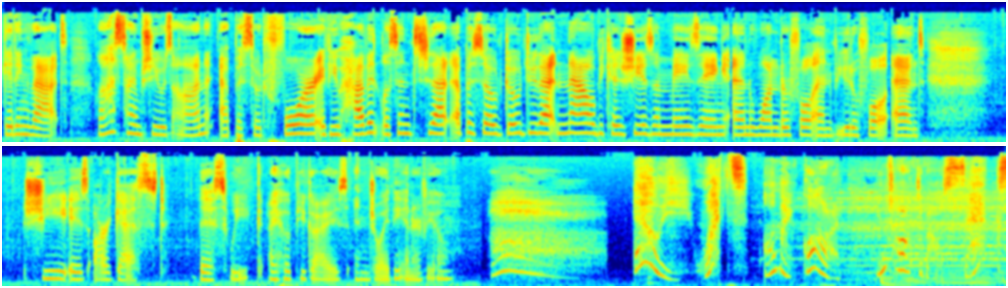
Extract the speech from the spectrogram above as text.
getting that last time she was on, episode four. If you haven't listened to that episode, go do that now because she is amazing and wonderful and beautiful. And she is our guest this week. I hope you guys enjoy the interview. Ellie, what? Oh my god, you talked about sex?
